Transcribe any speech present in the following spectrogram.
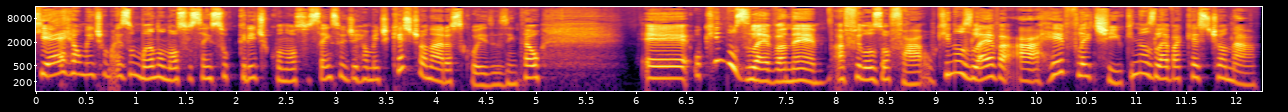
que é realmente o mais humano, o nosso senso crítico, o nosso senso de realmente questionar as coisas. Então, é, o que nos leva, né, a filosofar? O que nos leva a refletir? O que nos leva a questionar?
